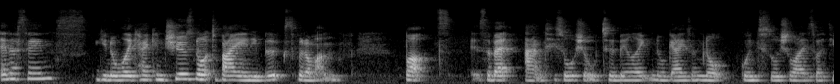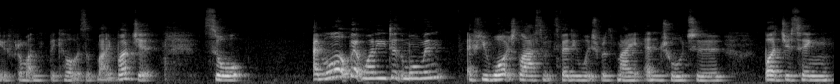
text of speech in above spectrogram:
in a sense. You know, like I can choose not to buy any books for a month, but it's a bit antisocial to be like, no guys, I'm not going to socialise with you for a month because of my budget. So I'm a little bit worried at the moment. If you watched last week's video, which was my intro to budgeting,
